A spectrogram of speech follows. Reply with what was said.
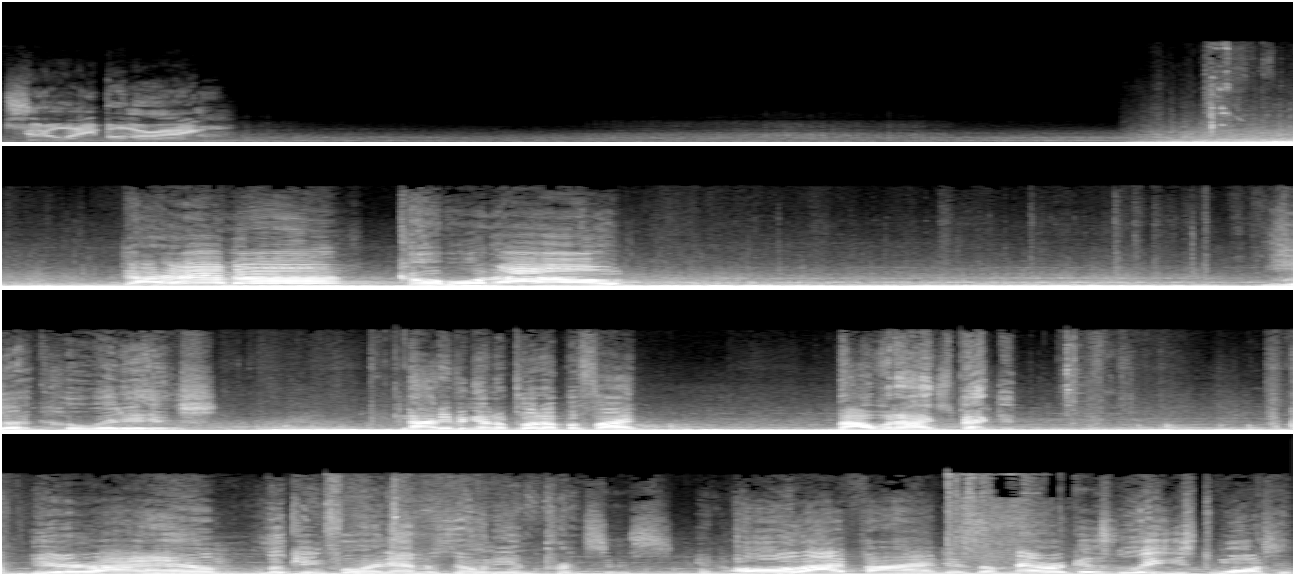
shoot away, Boomerang. Diana, come on out. Look who it is. Not even gonna put up a fight? Not what I expected. Here I am, looking for an Amazonian princess, and all I find is America's least wanted.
